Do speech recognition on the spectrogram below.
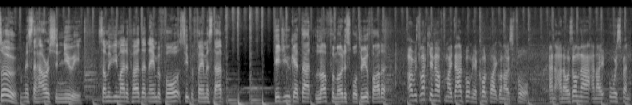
So, Mr. Harrison Newey, some of you might have heard that name before, super famous dad. Did you get that love for motorsport through your father? I was lucky enough, my dad bought me a quad bike when I was four. And, and I was on that and I always spent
